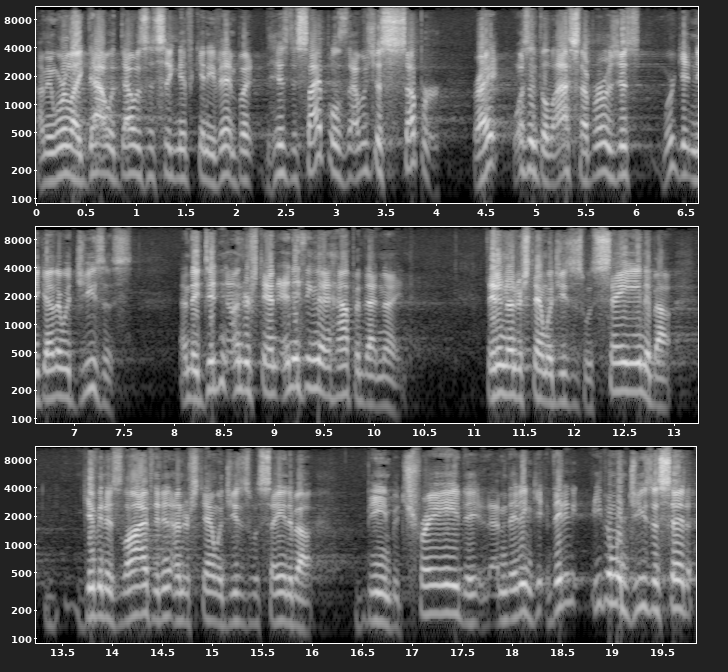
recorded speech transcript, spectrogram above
I mean, we're like, that was, that was a significant event, but his disciples, that was just supper, right? It wasn't the Last Supper, it was just, we're getting together with Jesus. And they didn't understand anything that happened that night. They didn't understand what Jesus was saying about giving his life. They didn't understand what Jesus was saying about being betrayed. They, I mean, they didn't, get, they didn't, even when Jesus said,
